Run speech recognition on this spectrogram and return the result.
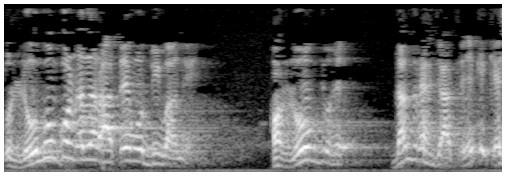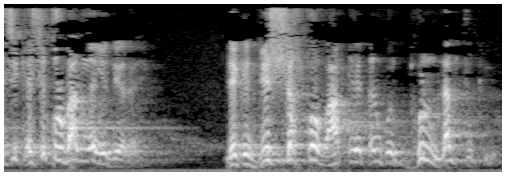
تو لوگوں کو نظر آتے ہیں وہ دیوانے، اور لوگ جو ہے دنگ رہ جاتے ہیں کہ کیسی کیسی قربانیاں یہ دے رہے ہیں۔ لیکن جس شخص کو واقع کوئی دھن لگ چکی ہو،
